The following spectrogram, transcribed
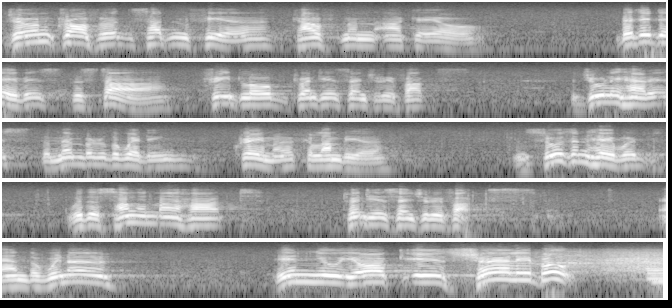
Joan Crawford, Sudden Fear, Kaufman, RKO. Bette Davis, The Star, Friedlob, 20th Century Fox. Julie Harris, The Member of the Wedding, Kramer, Columbia. And Susan Hayward, With a Song in My Heart, 20th Century Fox. And the winner in New York is Shirley Booth. I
